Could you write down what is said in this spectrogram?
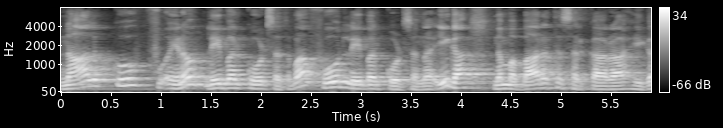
ನಾಲ್ಕು ಫ್- ಏನೋ ಲೇಬರ್ ಕೋಡ್ಸ್ ಅಥವಾ ಫೋರ್ ಲೇಬರ್ ಕೋಡ್ಸನ್ನು ಈಗ ನಮ್ಮ ಭಾರತ ಸರ್ಕಾರ ಈಗ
